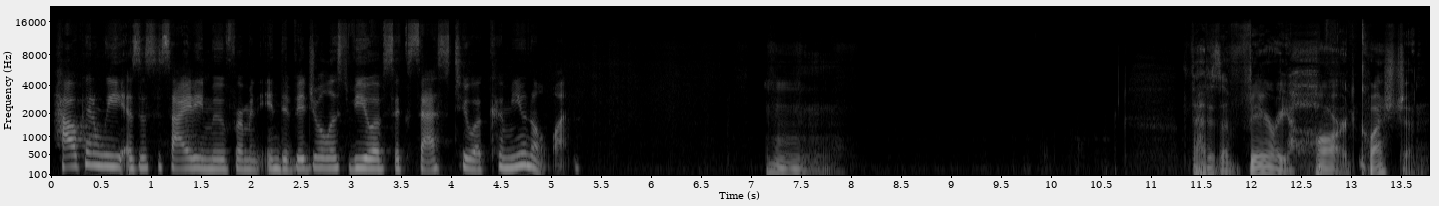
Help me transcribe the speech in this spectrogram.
How can we as a society move from an individualist view of success to a communal one? Hmm. that is a very hard question.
